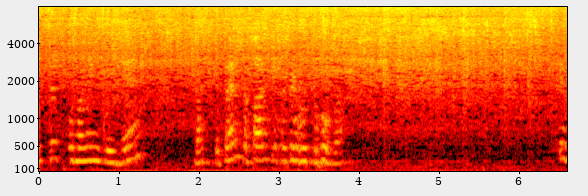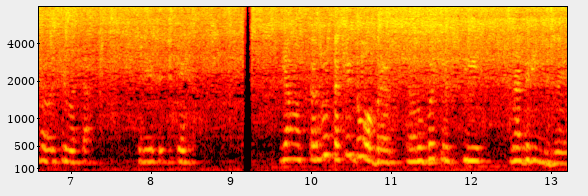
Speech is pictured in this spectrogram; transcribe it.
І це помаленьку йде. Бачите, перша партія вже готова. Ще залишилося трішечки. Я вам скажу, таки добре робити ці надрізи.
